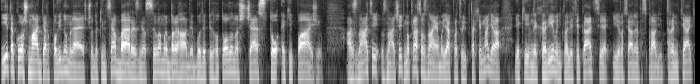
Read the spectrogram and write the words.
І також Мадяр повідомляє, що до кінця березня силами бригади буде підготовлено ще 100 екіпажів. А значить, значить, ми прекрасно знаємо, як працюють птахи Мадяра, який в них рівень, кваліфікація, і росіяни справді тремтять,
